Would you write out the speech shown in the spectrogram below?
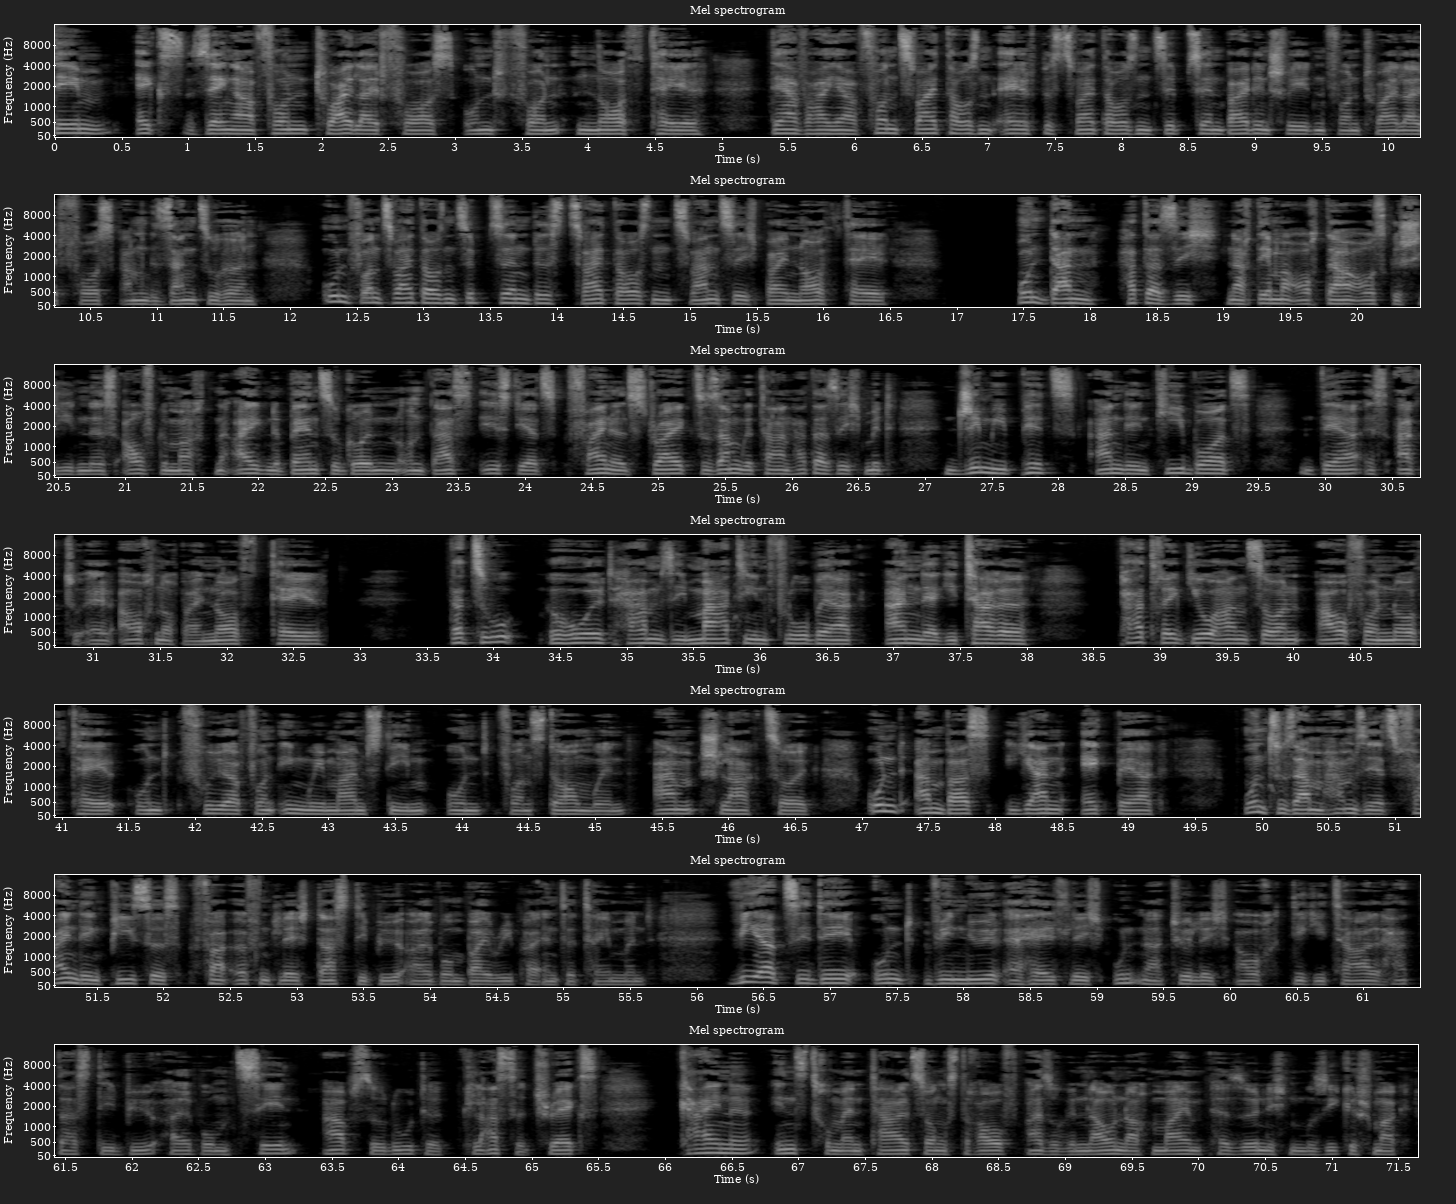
dem Ex-Sänger von Twilight Force und von North Tail. Der war ja von 2011 bis 2017 bei den Schweden von Twilight Force am Gesang zu hören und von 2017 bis 2020 bei North Tail und dann hat er sich, nachdem er auch da ausgeschieden ist, aufgemacht, eine eigene Band zu gründen. Und das ist jetzt Final Strike. Zusammengetan hat er sich mit Jimmy Pitts an den Keyboards. Der ist aktuell auch noch bei North Tail. Dazu geholt haben sie Martin Floberg an der Gitarre, Patrick Johansson, auch von Northtail und früher von Ingwie Malmsteen und von Stormwind am Schlagzeug und am Bass Jan Eckberg. Und zusammen haben sie jetzt Finding Pieces veröffentlicht, das Debütalbum bei Reaper Entertainment. Via CD und Vinyl erhältlich und natürlich auch digital hat das Debütalbum zehn absolute klasse Tracks keine Instrumentalsongs drauf, also genau nach meinem persönlichen Musikgeschmack.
